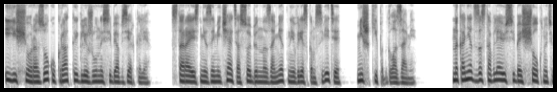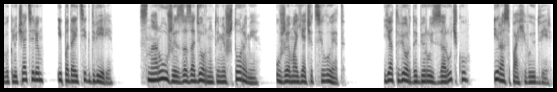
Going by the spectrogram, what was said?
и еще разок украдкой гляжу на себя в зеркале, стараясь не замечать особенно заметные в резком свете мешки под глазами. Наконец заставляю себя щелкнуть выключателем и подойти к двери. Снаружи, за задернутыми шторами, уже маячит силуэт. Я твердо берусь за ручку и распахиваю дверь.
